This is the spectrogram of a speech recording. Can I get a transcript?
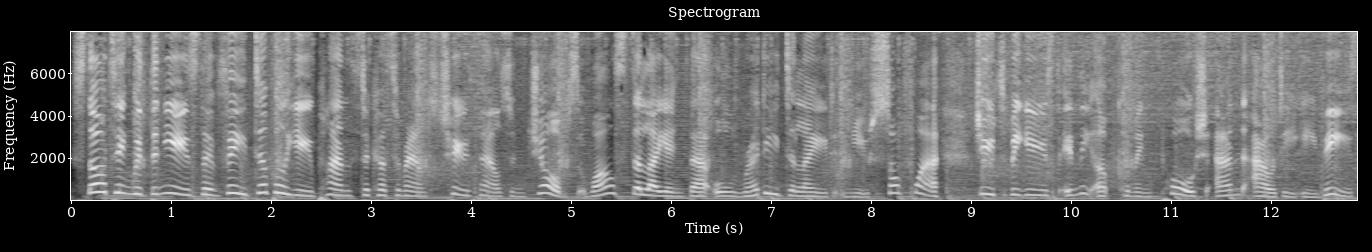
Starting with the news that VW plans to cut around 2,000 jobs whilst delaying their already delayed new software due to be used in the upcoming Porsche and Audi EVs.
